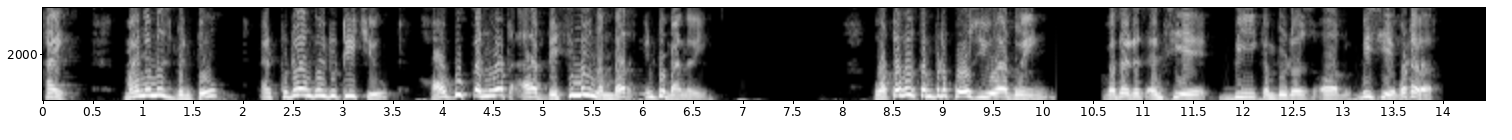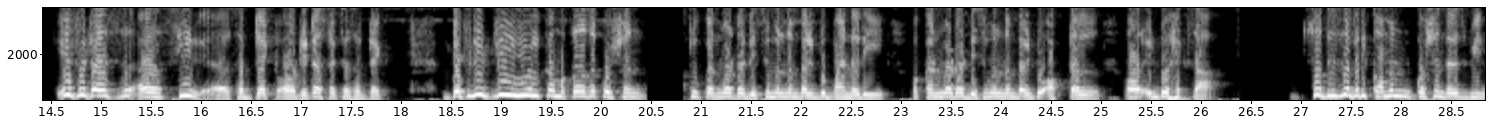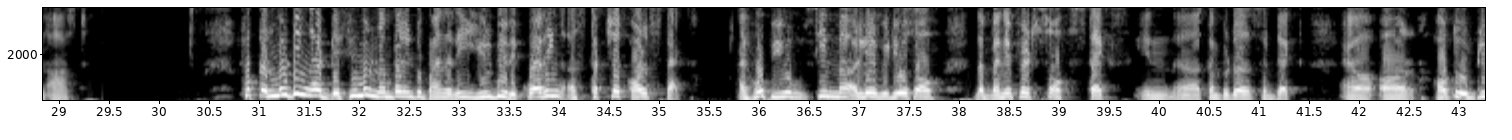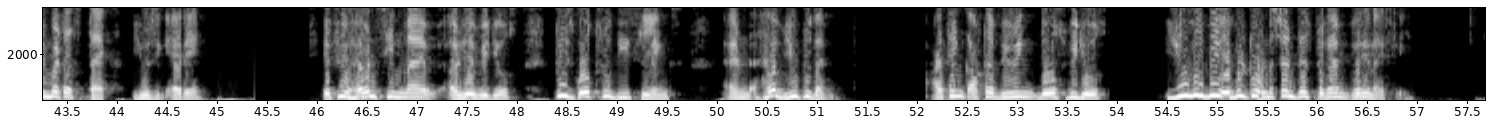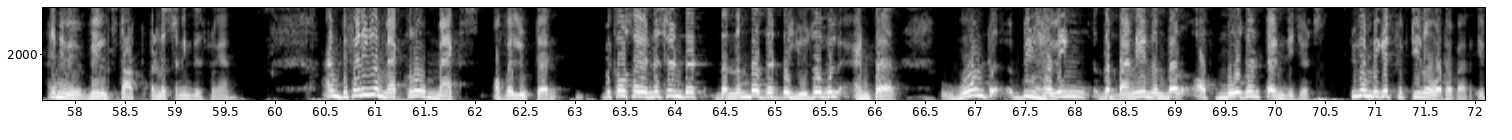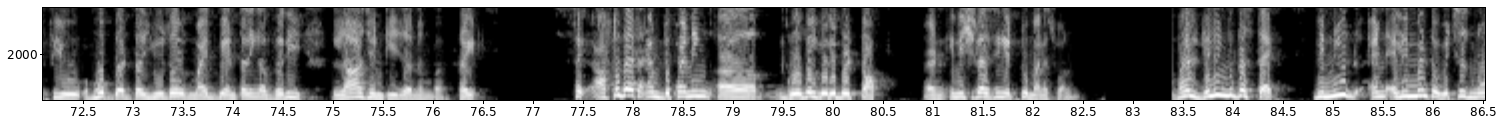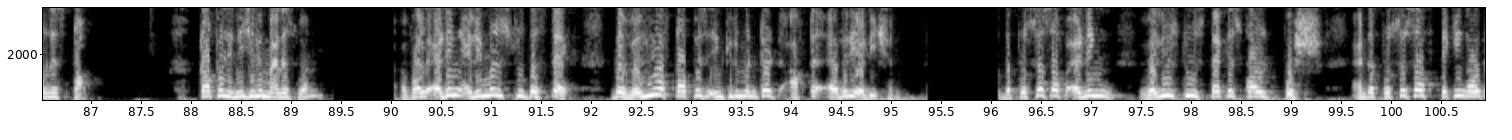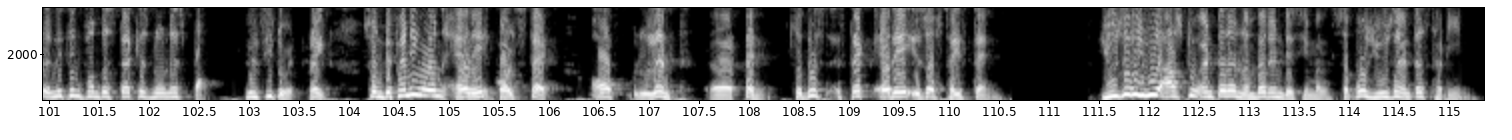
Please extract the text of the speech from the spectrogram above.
Hi, my name is Bintu and today I'm going to teach you how to convert a decimal number into binary. Whatever computer course you are doing, whether it is MCA, BE computers or BCA, whatever, if it has a C uh, subject or data structure subject, definitely you will come across a question to convert a decimal number into binary or convert a decimal number into octal or into hexa. So this is a very common question that has been asked. For converting a decimal number into binary, you will be requiring a structure called stack. I hope you've seen my earlier videos of the benefits of stacks in uh, computer subject uh, or how to implement a stack using array. If you haven't seen my earlier videos, please go through these links and have a view to them. I think after viewing those videos, you will be able to understand this program very nicely. Anyway, we'll start understanding this program. I'm defining a macro max of value 10 because I understand that the number that the user will enter won't be having the binary number of more than 10 digits. You can make it 15 or whatever if you hope that the user might be entering a very large integer number, right? So after that, I'm defining a global variable top and initializing it to minus 1. While dealing with the stack, we need an element which is known as top. Top is initially minus 1 while adding elements to the stack, the value of top is incremented after every addition. The process of adding values to stack is called push and the process of taking out anything from the stack is known as pop. We'll see to it, right? So I'm defining one array called stack of length uh, 10. So this stack array is of size 10. User will be asked to enter a number in decimal. Suppose user enters 13.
